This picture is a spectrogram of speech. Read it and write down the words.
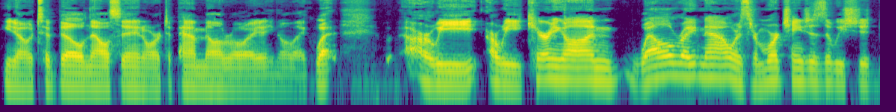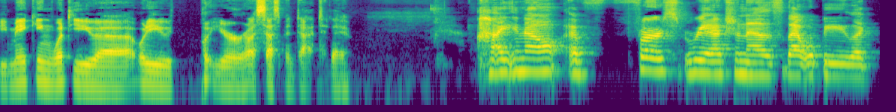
you know, to Bill Nelson or to Pam Melroy. You know, like what are we are we carrying on well right now, or is there more changes that we should be making? What do you uh, what do you put your assessment at today? I, you know, a first reaction is that will be like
